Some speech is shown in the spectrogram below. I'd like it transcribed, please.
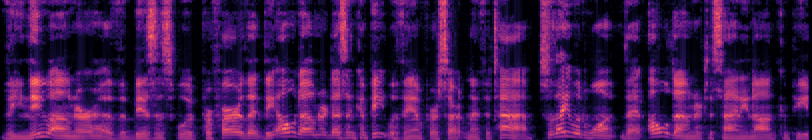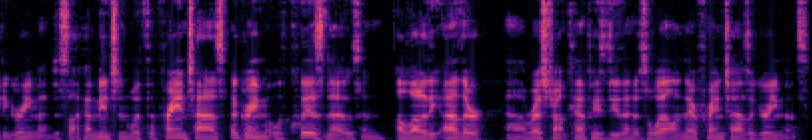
the new owner of the business would prefer that the old owner doesn't compete with them for a certain length of time. So they would want that old owner to sign a non-compete agreement, just like I mentioned with the franchise agreement with Quiznos and a lot of the other uh, restaurant companies do that as well in their franchise agreements.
